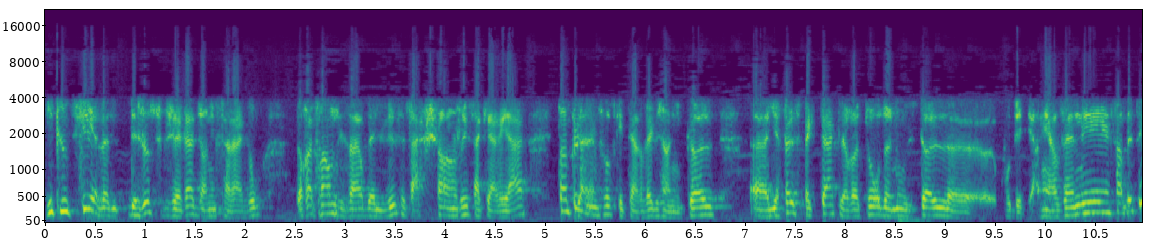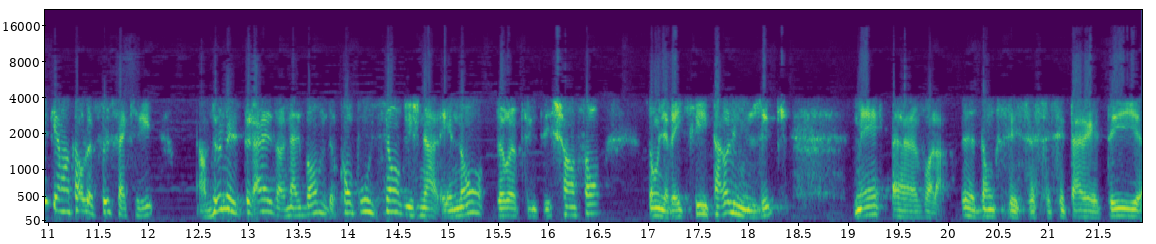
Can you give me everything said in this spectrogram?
Guy Cloutier avait déjà suggéré à Johnny Farago de reprendre les airs d'Elvis et ça a changé sa carrière. C'est un peu la même chose qui est arrivé avec Jean-Nicole. Euh, il a fait le spectacle Le Retour de nos idoles euh, au cours des dernières années. Il semble-t-il qu'il y a encore le feu sacré. En 2013, un album de composition originale et non de reprise des chansons dont il avait écrit paroles et musique. Mais euh, voilà, euh, donc c'est arrêté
